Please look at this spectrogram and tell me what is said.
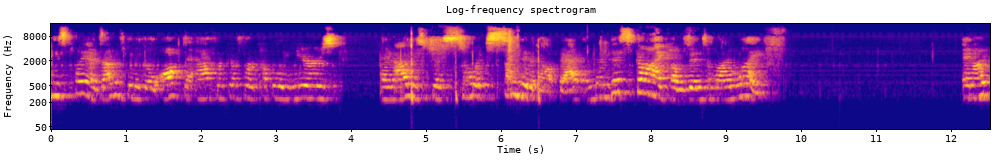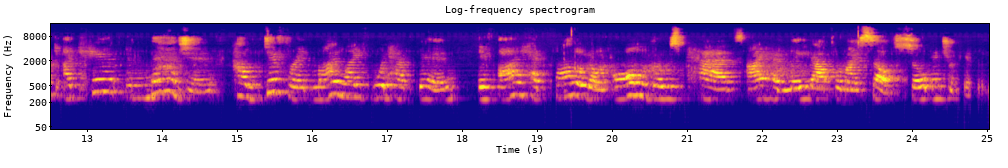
these plans. I was going to go off to Africa for a couple of years, and I was just so excited about that. And then this guy comes into my life. And I, I can't imagine how different my life would have been if I had followed on all of those paths I had laid out for myself so intricately.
